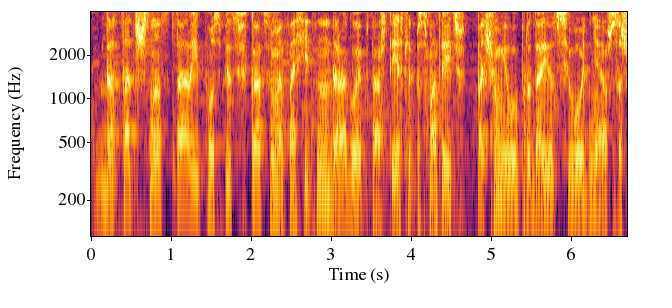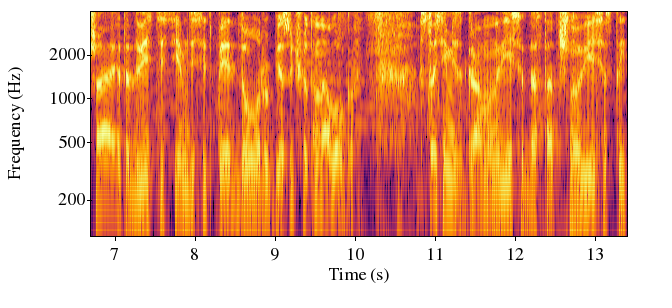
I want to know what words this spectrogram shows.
достаточно старый по спецификациям относительно дорогой, потому что если посмотреть, почем его продают сегодня в США, это 275 долларов без учета налогов. 170 грамм он весит, достаточно увесистый.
